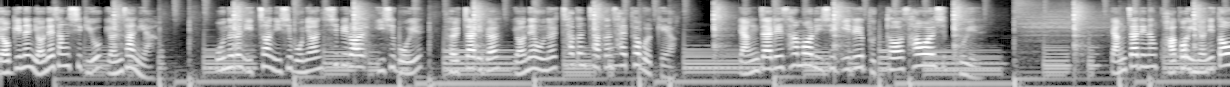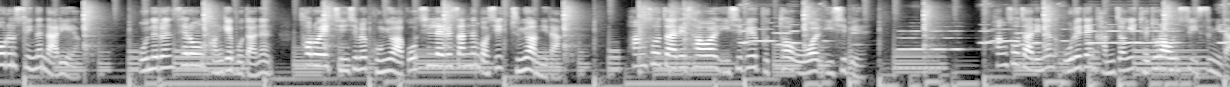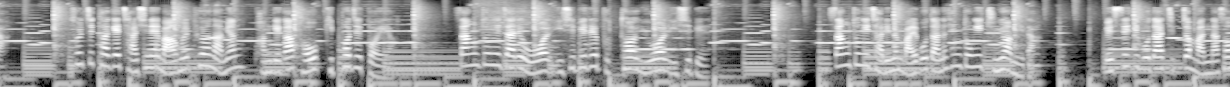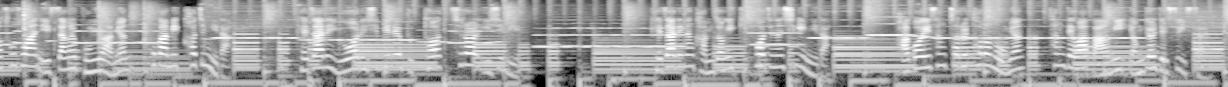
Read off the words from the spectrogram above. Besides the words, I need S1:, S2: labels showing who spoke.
S1: 여기는 연애상식 이후 연상이야. 오늘은 2025년 11월 25일 별자리별 연애운을 차근차근 살펴볼게요. 양자리 3월 21일부터 4월 19일. 양자리는 과거 인연이 떠오를 수 있는 날이에요. 오늘은 새로운 관계보다는 서로의 진심을 공유하고 신뢰를 쌓는 것이 중요합니다. 황소자리 4월 20일부터 5월 20일. 황소자리는 오래된 감정이 되돌아올 수 있습니다. 솔직하게 자신의 마음을 표현하면 관계가 더욱 깊어질 거예요. 쌍둥이 자리 5월 21일부터 6월 20일. 쌍둥이 자리는 말보다는 행동이 중요합니다. 메시지보다 직접 만나서 소소한 일상을 공유하면 호감이 커집니다. 개자리 6월 21일부터 7월 22일. 개자리는 감정이 깊어지는 시기입니다. 과거의 상처를 털어놓으면 상대와 마음이 연결될 수 있어요.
